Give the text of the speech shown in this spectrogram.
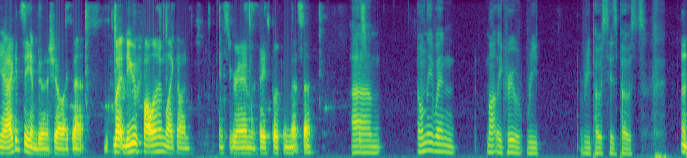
Yeah, I could see him doing a show like that. But do you follow him like on Instagram or Facebook and that stuff? Um, only when Motley Crue re reposts his posts. Oh,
